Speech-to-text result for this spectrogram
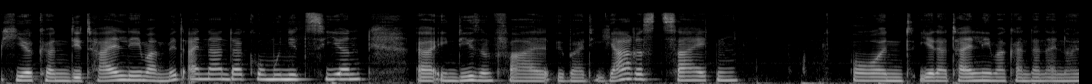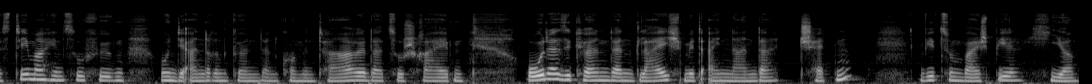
hier können die Teilnehmer miteinander kommunizieren, äh, in diesem Fall über die Jahreszeiten. Und jeder Teilnehmer kann dann ein neues Thema hinzufügen und die anderen können dann Kommentare dazu schreiben. Oder sie können dann gleich miteinander chatten, wie zum Beispiel hier.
